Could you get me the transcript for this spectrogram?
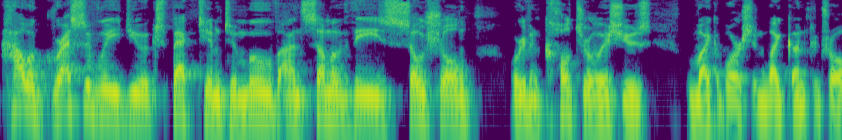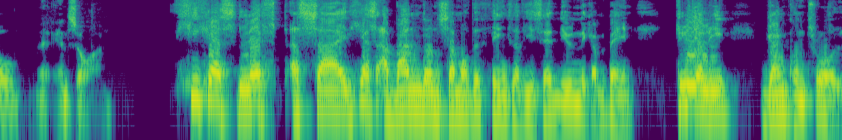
How aggressively do you expect him to move on some of these social or even cultural issues like abortion, like gun control, and so on? He has left aside, he has abandoned some of the things that he said during the campaign. Clearly, gun control.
